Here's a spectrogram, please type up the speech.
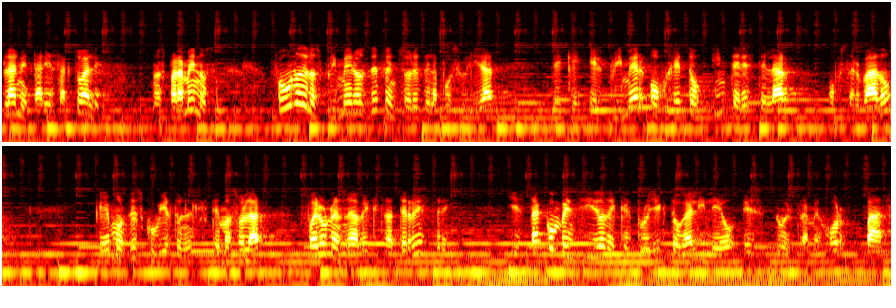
planetarias actuales. No es para menos. Fue uno de los primeros defensores de la posibilidad de que el primer objeto interestelar observado que hemos descubierto en el sistema solar fuera una nave extraterrestre y está convencido de que el proyecto Galileo es nuestra mejor base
